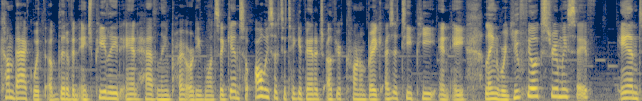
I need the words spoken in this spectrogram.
come back with a bit of an HP lead and have lane priority once again. So always look to take advantage of your chrono break as a TP in a lane where you feel extremely safe and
